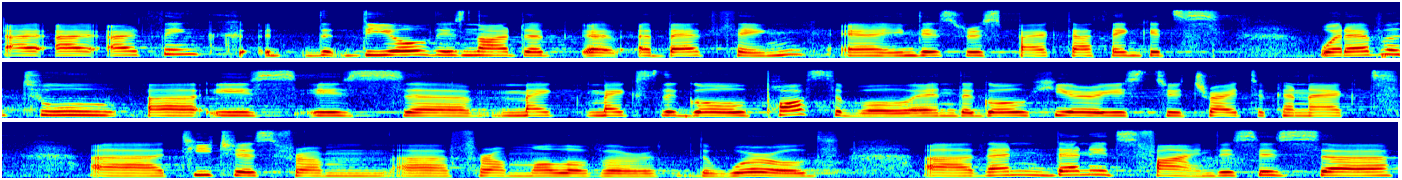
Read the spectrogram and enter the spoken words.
I, I, I, think the, the, old is not a, a, a bad thing uh, in this respect. I think it's whatever tool uh, is, is uh, make, makes the goal possible, and the goal here is to try to connect uh, teachers from, uh, from all over the world, uh, then, then it's fine. This is a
